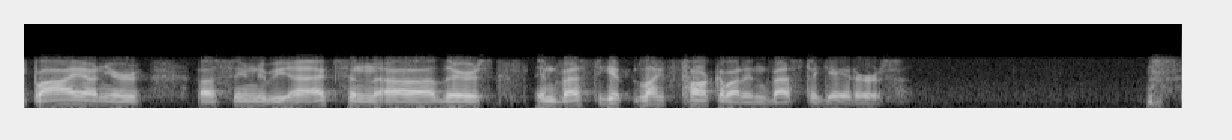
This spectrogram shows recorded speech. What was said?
spy on your uh, soon to be ex. And uh there's investigate let's talk about investigators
